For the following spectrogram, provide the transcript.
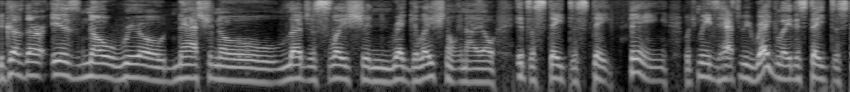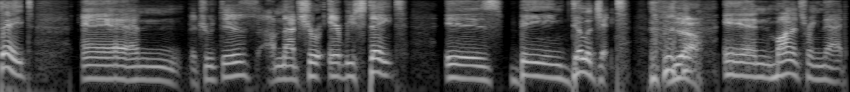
because there is no real national legislation and regulation on NIL. It's a state to state thing, which means it has to be regulated state to state. And the truth is, I'm not sure every state is being diligent. yeah. in monitoring that.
